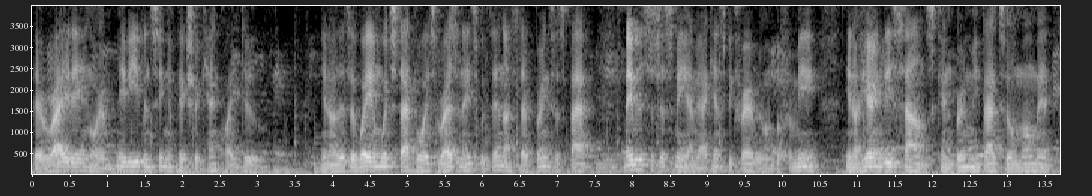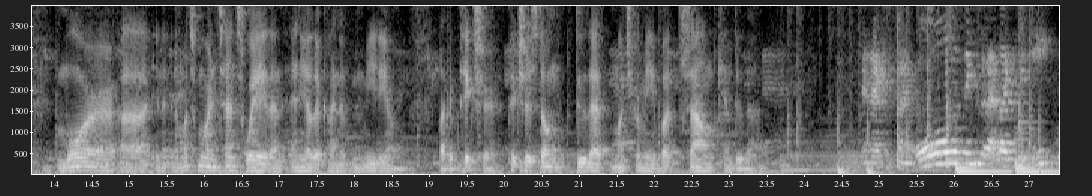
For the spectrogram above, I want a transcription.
their writing or maybe even seeing a picture can't quite do. You know, there's a way in which that voice resonates within us that brings us back. Maybe this is just me. I mean, I can't speak for everyone, but for me, you know, hearing these sounds can bring me back to a moment more uh, in, a, in a much more intense way than any other kind of medium, like a picture. Pictures don't do that much for me, but sound can do that. And I can find all the things that I like to eat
